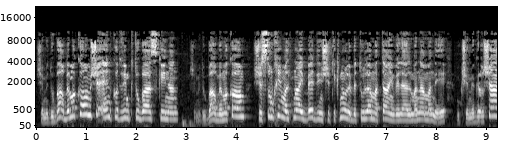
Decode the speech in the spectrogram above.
שמדובר במקום שאין כותבים כתובה עסקינן. שמדובר במקום שסומכים על תנאי בית דין שתקנו לבתולה 200 ולאלמנה מנה, וכשמגרשה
